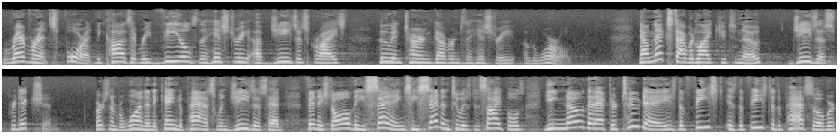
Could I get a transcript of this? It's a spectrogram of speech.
reverence for it because it reveals the history of Jesus Christ, who in turn governs the history of the world. Now, next, I would like you to note Jesus' prediction. Verse number one, and it came to pass when Jesus had finished all these sayings, he said unto his disciples, Ye know that after two days the feast is the feast of the Passover,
